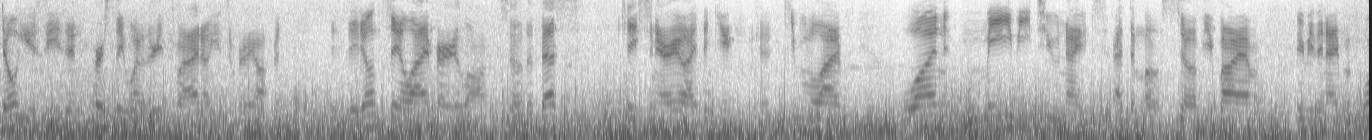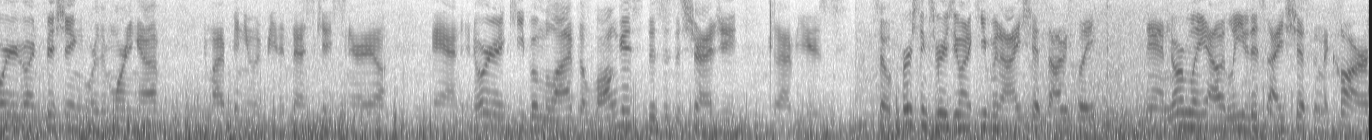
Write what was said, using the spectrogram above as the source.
don't use these, and personally one of the reasons why I don't use them very often, is they don't stay alive very long. So the best case scenario, I think you can keep them alive one, maybe two nights at the most. So if you buy them maybe the night before you're going fishing or the morning of, in my opinion would be the best case scenario. And in order to keep them alive the longest, this is the strategy that I've used. So first things first, you want to keep an ice chest, obviously. And normally I would leave this ice chest in the car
